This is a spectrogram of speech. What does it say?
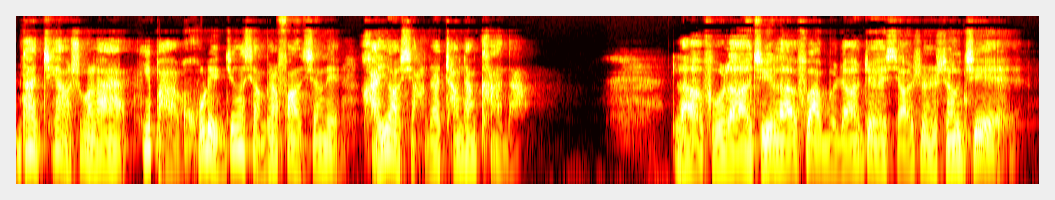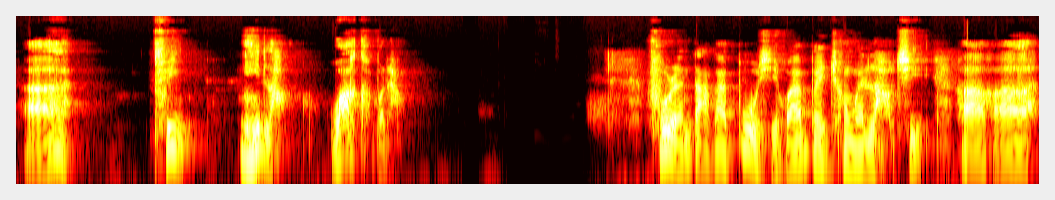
那这样说来，你把狐狸精相片放在心里，还要想着常常看呢。老夫老妻了，犯不着这小事生气啊！呸！你老，我可不老。夫人大概不喜欢被称为老妻。好好，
